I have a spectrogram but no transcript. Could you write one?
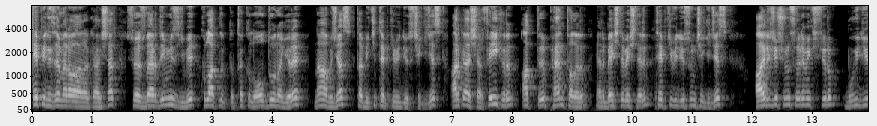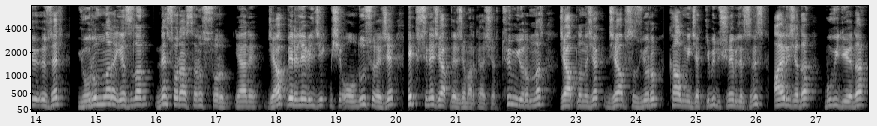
Hepinize merhabalar arkadaşlar. Söz verdiğimiz gibi kulaklıkta takılı olduğuna göre ne yapacağız? Tabii ki tepki videosu çekeceğiz. Arkadaşlar Faker'ın attığı pentaların yani 5'te 5'lerin tepki videosunu çekeceğiz. Ayrıca şunu söylemek istiyorum. Bu videoya özel yorumlara yazılan ne sorarsanız sorun. Yani cevap verilebilecek bir şey olduğu sürece hepsine cevap vereceğim arkadaşlar. Tüm yorumlar cevaplanacak. Cevapsız yorum kalmayacak gibi düşünebilirsiniz. Ayrıca da bu videoya da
